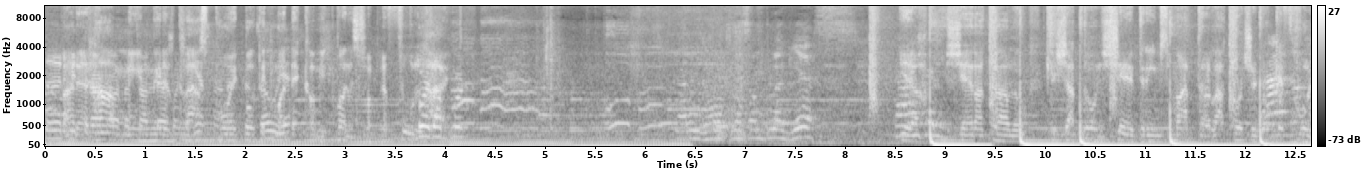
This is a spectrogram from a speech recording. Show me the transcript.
तर अरे मित्रांनो हा आता मी चाललोय मिडल आपण क्लास या बॉय सणात पॉकेट जाऊया. मध्ये कमी पण स्वप्न फुल पटापट. कारण घरातला संपला गॅस Yeah, शहरात आलो खिशात दोनशे ड्रीम्स मात्र लाखोचे डोके फुल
